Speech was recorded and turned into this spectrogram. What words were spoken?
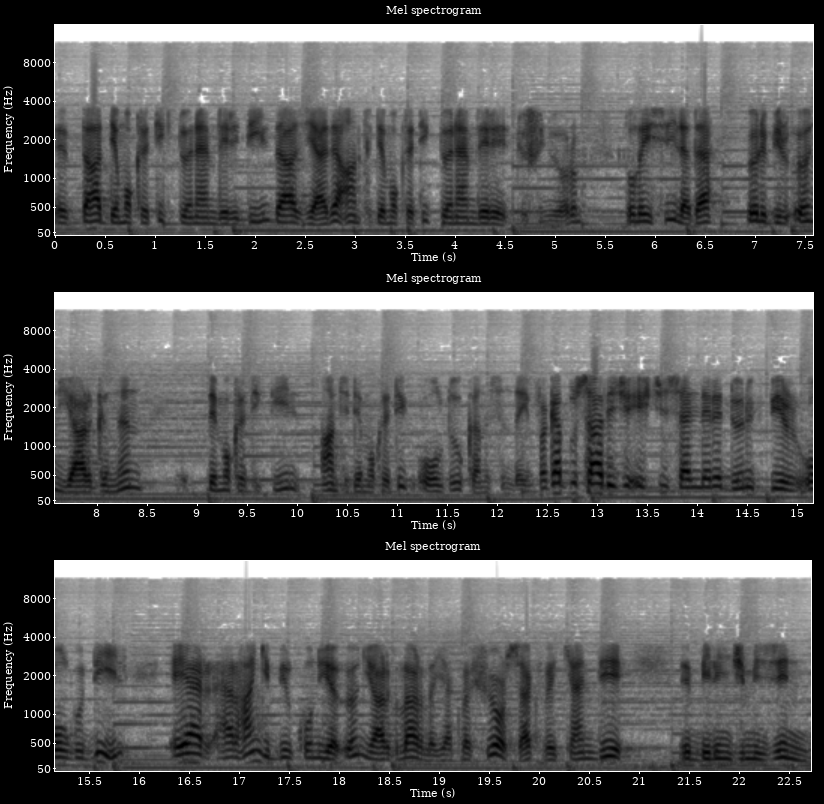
e, daha demokratik dönemleri değil, daha ziyade antidemokratik dönemleri düşünüyorum. Dolayısıyla da böyle bir ön yargının demokratik değil, antidemokratik olduğu kanısındayım. Fakat bu sadece eşcinsellere dönük bir olgu değil. Eğer herhangi bir konuya ön yargılarla yaklaşıyorsak ve kendi e, bilincimizin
